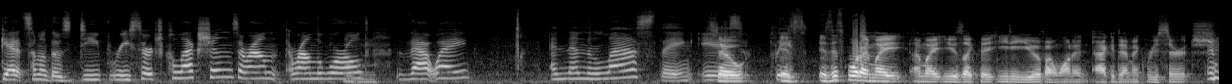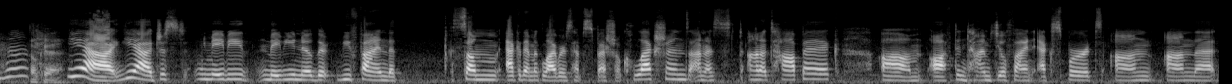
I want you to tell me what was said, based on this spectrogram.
get at some of those deep research collections around around the world Mm-hmm. that way. And then the last thing is, So please. is, is this what I might I might use like the edu if I wanted academic research? Mm-hmm. Okay. Yeah, yeah. Just maybe maybe you know that you find that some academic libraries have special collections on a on a topic. Um, oftentimes, you'll find experts on on that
